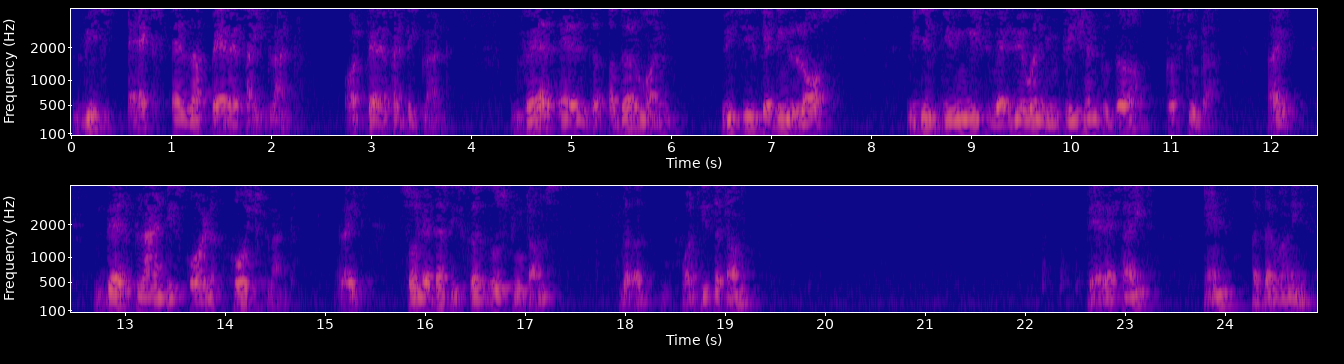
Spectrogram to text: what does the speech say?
Which acts as a parasite plant or parasitic plant whereas the other one which is getting loss which is giving its valuable nutrition to the cuscuta right? That plant is called host plant right? So let us discuss those two terms. The what is the term? Parasite and other one is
